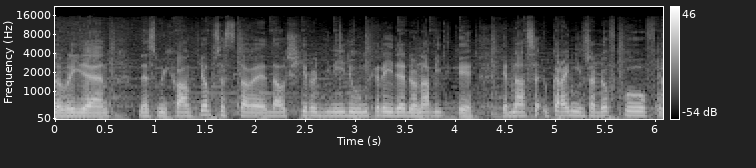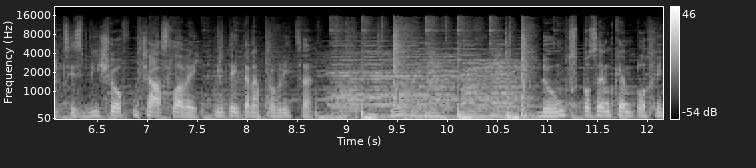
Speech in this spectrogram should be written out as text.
Dobrý den, dnes bych vám chtěl představit další rodinný dům, který jde do nabídky. Jedná se o krajní řadovku v obci Zbíšov u Čáslavy. Vítejte na prohlídce. Dům s pozemkem plochy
